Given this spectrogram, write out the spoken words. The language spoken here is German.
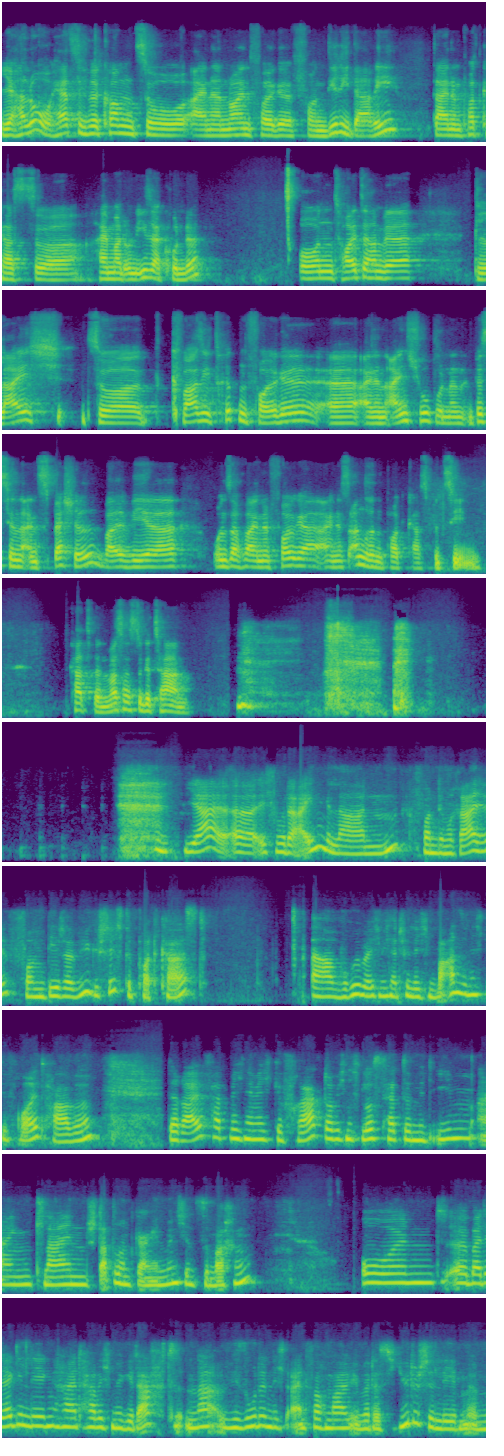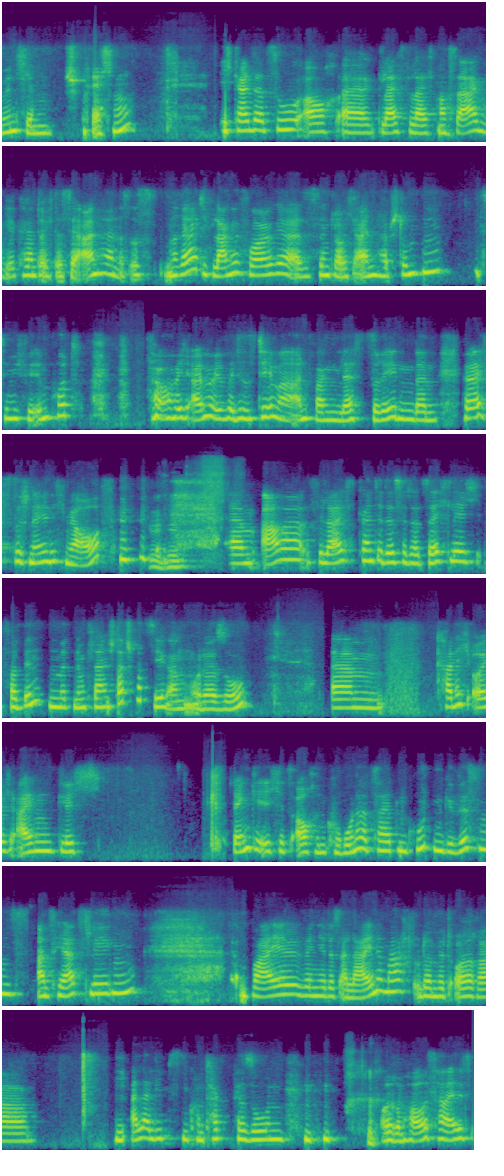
Ja, hallo, herzlich willkommen zu einer neuen Folge von Diridari, deinem Podcast zur Heimat- und Isarkunde. Und heute haben wir gleich zur quasi dritten Folge äh, einen Einschub und ein bisschen ein Special, weil wir uns auf eine Folge eines anderen Podcasts beziehen. Katrin, was hast du getan? Ja, äh, ich wurde eingeladen von dem Ralf vom Déjà-vu Geschichte Podcast, äh, worüber ich mich natürlich wahnsinnig gefreut habe. Der Ralf hat mich nämlich gefragt, ob ich nicht Lust hätte, mit ihm einen kleinen Stadtrundgang in München zu machen. Und äh, bei der Gelegenheit habe ich mir gedacht, na, wieso denn nicht einfach mal über das jüdische Leben in München sprechen? Ich kann dazu auch äh, gleich vielleicht noch sagen, ihr könnt euch das ja anhören. Es ist eine relativ lange Folge, also es sind, glaube ich, eineinhalb Stunden, ziemlich viel Input. Wenn man mich einmal über dieses Thema anfangen lässt zu reden, dann höre ich so schnell nicht mehr auf. Mhm. ähm, aber vielleicht könnt ihr das ja tatsächlich verbinden mit einem kleinen Stadtspaziergang oder so. Ähm, kann ich euch eigentlich denke ich, jetzt auch in Corona-Zeiten guten Gewissens ans Herz legen weil wenn ihr das alleine macht oder mit eurer allerliebsten Kontaktperson, eurem Haushalt,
